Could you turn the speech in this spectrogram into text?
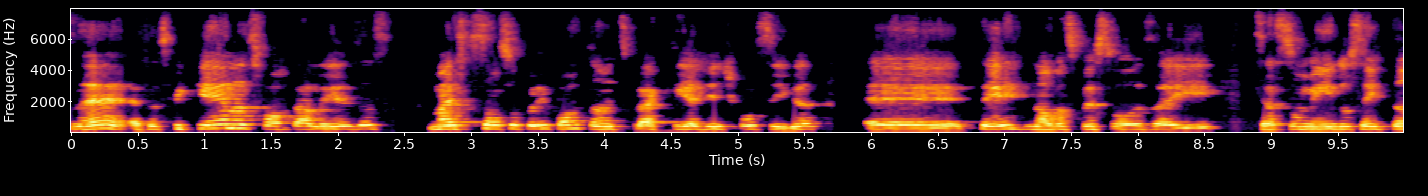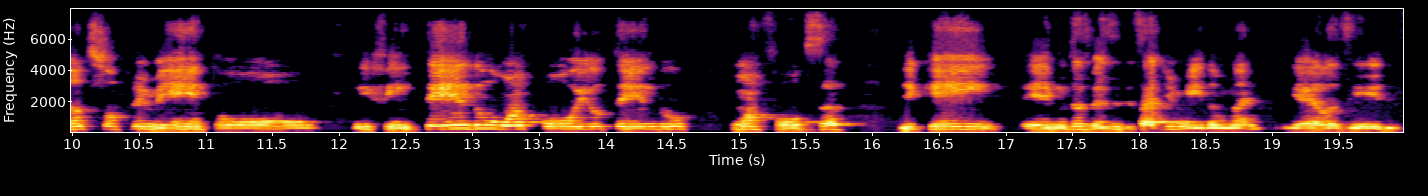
né, essas pequenas fortalezas, mas que são super importantes para que a gente consiga é, ter novas pessoas aí se assumindo sem tanto sofrimento, ou, enfim, tendo um apoio, tendo uma força de quem eh, muitas vezes eles admiram, né? E elas e eles.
